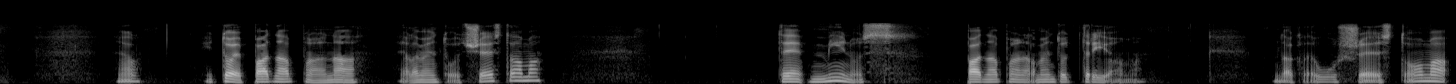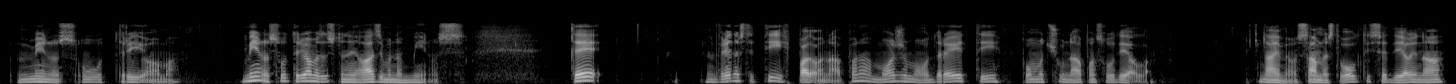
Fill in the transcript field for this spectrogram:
I to je pad napona na elementu od 6 ohma, te minus pad napona na elementu od 3 ohma. Dakle, u 6 ohma minus u 3 ohma. Minus u 3 ohma zato što ne nalazimo na minus. Te vrijednosti tih padova napona možemo odrediti pomoću naponskog dijela. Naime, 18 V se dijeli na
